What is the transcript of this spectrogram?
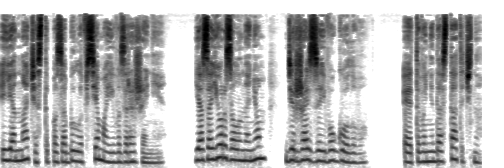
и я начисто позабыла все мои возражения. Я заёрзала на нём, держась за его голову. Этого недостаточно.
